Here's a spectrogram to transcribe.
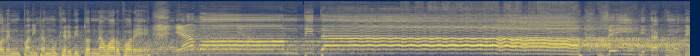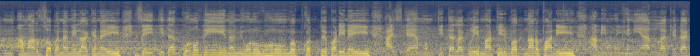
বলেন, পানিটা মুখের ভিতর নেওয়ার পরে এমন তিতা কোনোদিন আমার জবান আমি লাগে নাই। যেই তিতা কোনোদিন আমি অনুভব করতে পারি নাই। আজকে এমন তিতা লাগল মাটির বদনার পানি। আমি মুখে নিয়ে আল্লাহকে ডাক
